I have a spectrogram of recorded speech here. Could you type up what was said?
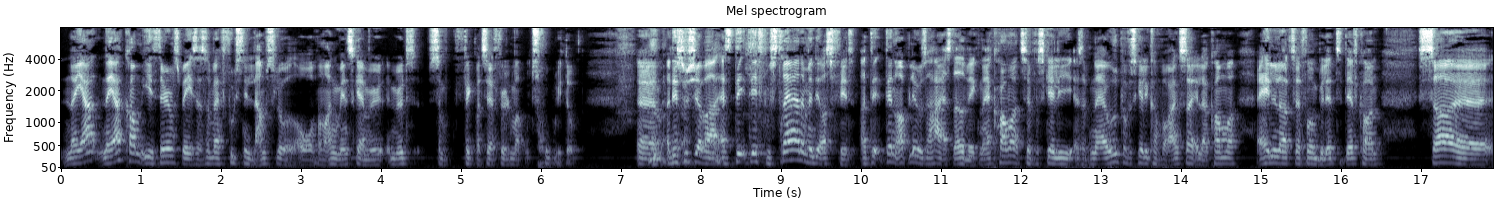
når, jeg, når jeg kom i Ethereum Space, så var jeg fuldstændig lamslået over, hvor mange mennesker jeg mød, mødte, som fik mig til at føle mig utrolig dum. Øhm, og det synes jeg var, altså det, det er frustrerende, men det er også fedt. Og det, den oplevelse har jeg stadigvæk, når jeg kommer til forskellige, altså når jeg er ude på forskellige konferencer, eller kommer, er heldig nok til at få en billet til DEFCON, så, øh,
